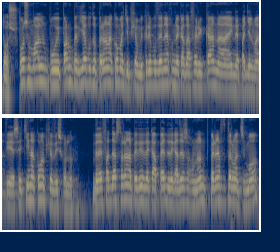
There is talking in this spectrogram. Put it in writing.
18 σου. Πόσο μάλλον που υπάρχουν παιδιά που το περνάνε ακόμα και πιο μικροί που δεν έχουν καταφέρει καν να είναι επαγγελματίες. Εκεί είναι ακόμα πιο δύσκολο. Δηλαδή, φαντάζομαι τώρα ένα παιδί 15-13 χρονών που παίρνει αυτό το τερματισμό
